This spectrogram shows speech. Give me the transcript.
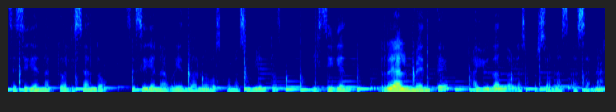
se siguen actualizando, se siguen abriendo a nuevos conocimientos y siguen realmente ayudando a las personas a sanar.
